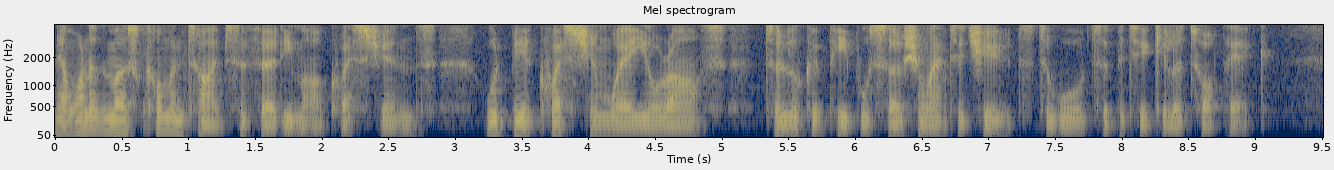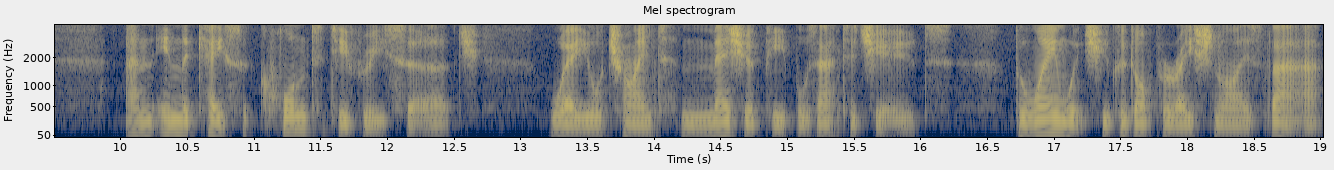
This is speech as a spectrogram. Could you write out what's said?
Now, one of the most common types of 30 mark questions would be a question where you're asked to look at people's social attitudes towards a particular topic. And in the case of quantitative research, where you're trying to measure people's attitudes, the way in which you could operationalize that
